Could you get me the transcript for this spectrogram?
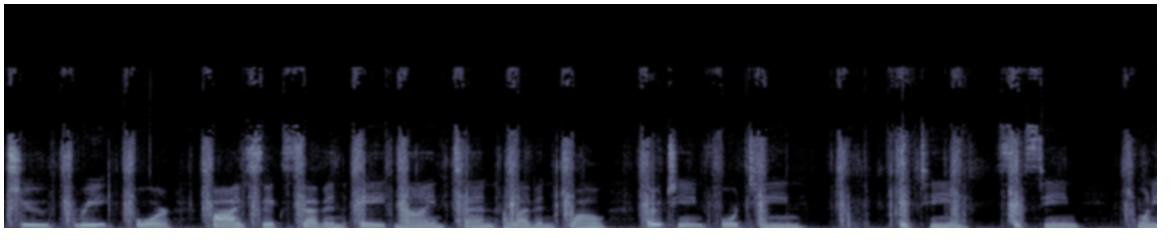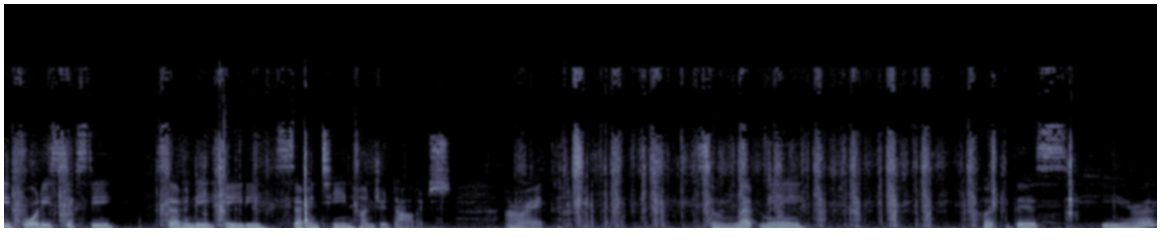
two, three, four, 5, 6, 7, 8, 9, 10, 11, 12, 13, 14, 15, 16, 20, 40, 60, 70, 80, $1,700. All right. So let me put this here.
